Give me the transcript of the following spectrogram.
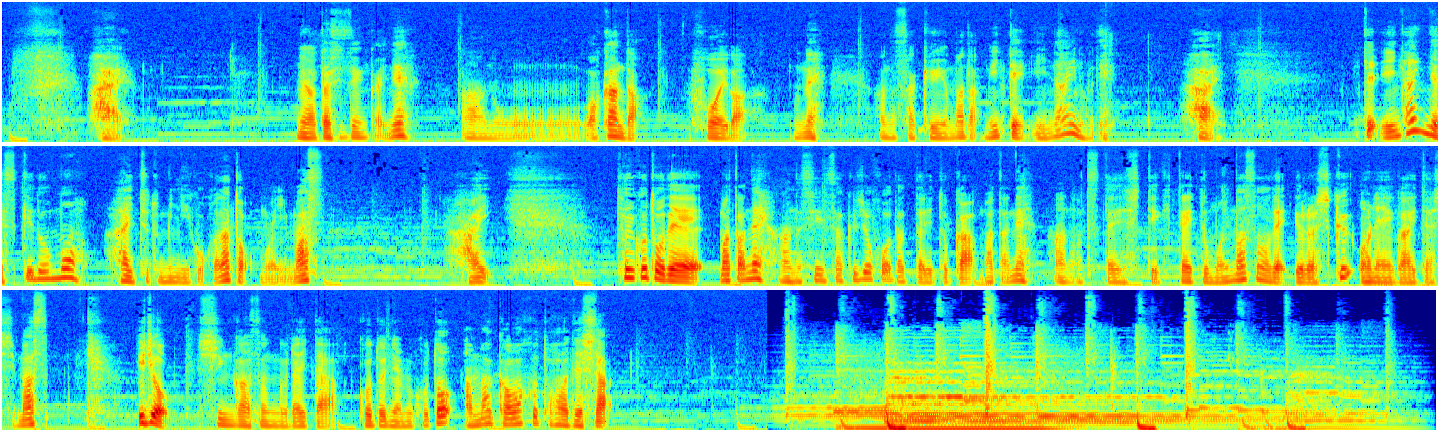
はい。ね、私前回ね、あのーワカンダ・フォーエバーのね、あの作品をまだ見ていないので、はい。見ていないんですけども、はい、ちょっと見に行こうかなと思います。はい。ということで、またね、あの新作情報だったりとか、またね、あのお伝えしていきたいと思いますので、よろしくお願いいたします。以上、シンガーソングライター、ことにゃむこと天川琴葉でした。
